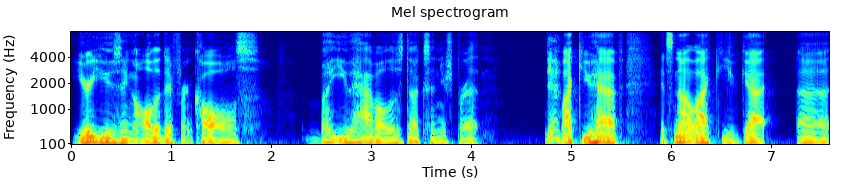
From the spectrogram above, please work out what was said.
you're using all the different calls, but you have all those ducks in your spread. Yeah. Like you have, it's not like you've got uh,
